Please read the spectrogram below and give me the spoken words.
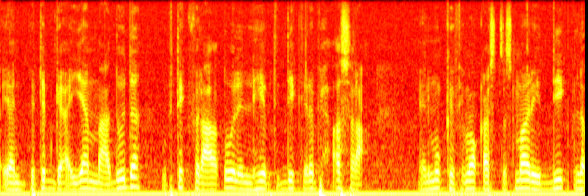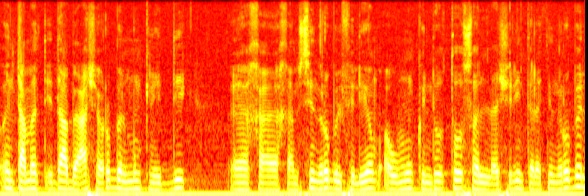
يعني بتبقى أيام معدودة وبتقفل على طول اللي هي بتديك ربح أسرع. يعني ممكن في موقع استثمار يديك لو أنت عملت إيداع ب 10 روبل ممكن يديك خمسين روبل في اليوم أو ممكن توصل ل 20 30 روبل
